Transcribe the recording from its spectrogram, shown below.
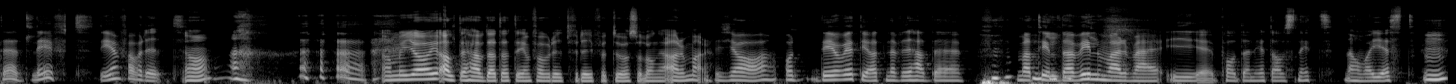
Deadlift, det är en favorit. Ja. ja, men jag har ju alltid hävdat att det är en favorit för dig för att du har så långa armar. Ja, och det vet jag att när vi hade Matilda Wilmar med i podden i ett avsnitt när hon var gäst Mm.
